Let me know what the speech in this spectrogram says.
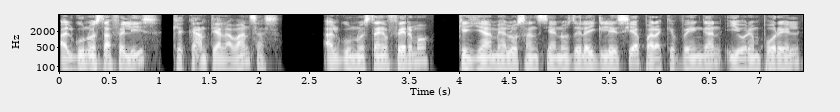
¿Alguno está feliz? Que cante alabanzas. ¿Alguno está enfermo? que llame a los ancianos de la iglesia para que vengan y oren por él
